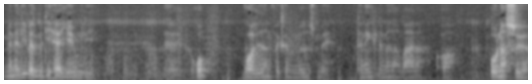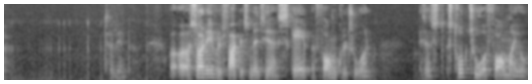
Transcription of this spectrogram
Men alligevel med de her jævnlige øh, rum, hvor lederen for eksempel mødes med den enkelte medarbejder og undersøger talentet. Og, og så er det vel faktisk med til at skabe formkulturen. Altså struktur former jo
